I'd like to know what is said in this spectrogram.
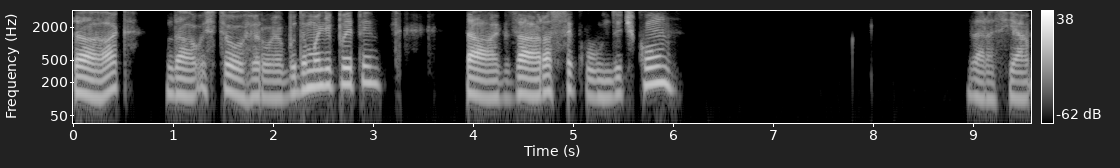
Так, да, ось цього героя будемо ліпити. Так, зараз, секундочку. Зараз я.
